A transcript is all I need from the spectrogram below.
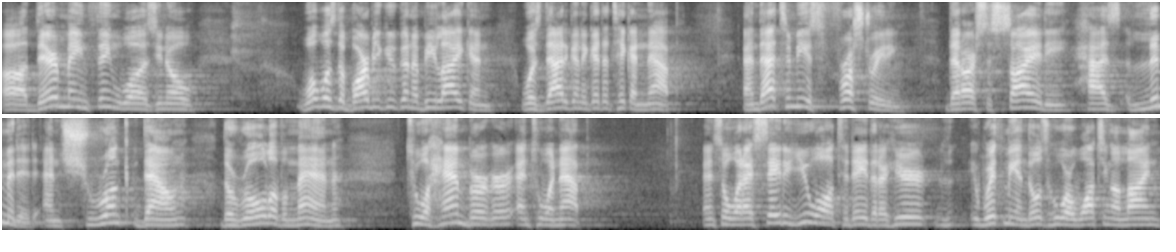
uh, their main thing was, you know, what was the barbecue going to be like, and was dad going to get to take a nap? And that to me is frustrating that our society has limited and shrunk down the role of a man to a hamburger and to a nap. And so, what I say to you all today that are here with me and those who are watching online,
